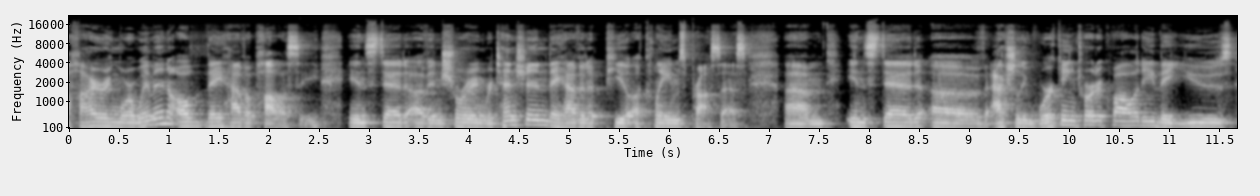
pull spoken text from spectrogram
hiring more women, all they have a policy. Instead of ensuring retention, they have an appeal, a claims process. Um, instead of actually working toward equality, they use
